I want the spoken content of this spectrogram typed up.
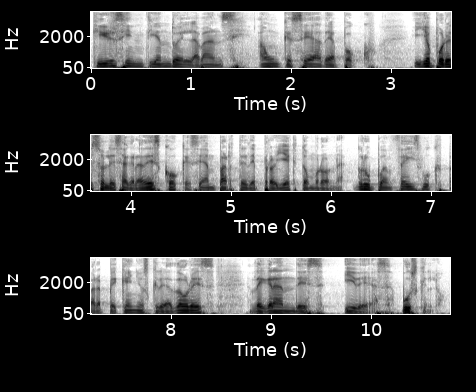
que ir sintiendo el avance, aunque sea de a poco. Y yo por eso les agradezco que sean parte de Proyecto Morona, grupo en Facebook para pequeños creadores de grandes ideas. Búsquenlo.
